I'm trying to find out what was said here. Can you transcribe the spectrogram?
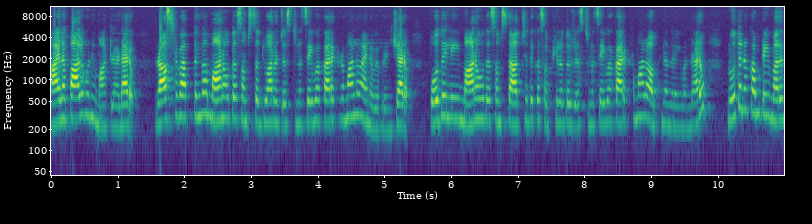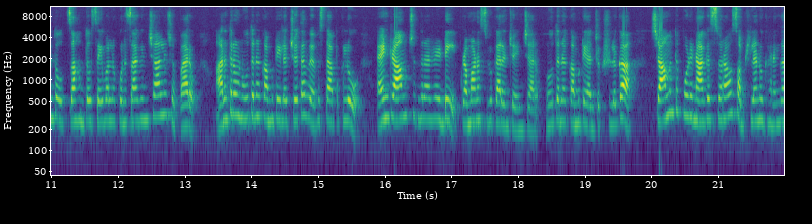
ఆయన పాల్గొని మాట్లాడారు. రాష్ట్ర వ్యాప్తంగా మానవతా సంస్థ ద్వారా చేస్తున్న సేవా కార్యక్రమాలు ఆయన వివరించారు. పొదిలి మానవతా సంస్థ అత్యధిక సభ్యులతో చేస్తున్న సేవా కార్యక్రమాలు అభినందనీయమన్నారు. నూతన కమిటీ మరింత ఉత్సాహంతో సేవలను కొనసాగించాలని చెప్పారు. అనంతరం నూతన కమిటీల చేత వ్యవస్థాపకులు ఎన్. రామచంద్రారెడ్డి ప్రమాణ స్వీకారం చేయించారు. నూతన కమిటీ అధ్యక్షులుగా శ్రామంతపూడి నాగేశ్వరరావు సభ్యులను ఘనంగా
